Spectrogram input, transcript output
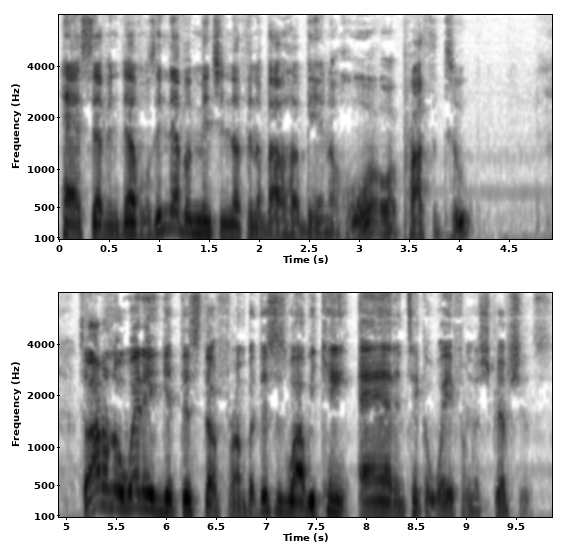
had seven devils. It never mentioned nothing about her being a whore or a prostitute. So I don't know where they get this stuff from, but this is why we can't add and take away from the scriptures.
